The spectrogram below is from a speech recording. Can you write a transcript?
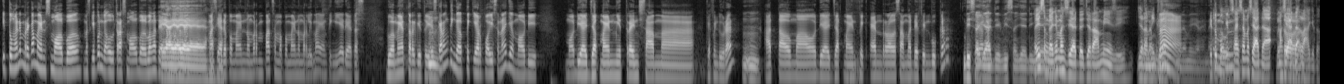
hitungannya mereka main small ball meskipun nggak ultra small ball banget ya. Iya, kan? iya, Maksudnya iya, iya, iya. Masih ada pemain nomor 4 sama pemain nomor 5 yang tingginya di atas 2 meter gitu Hmm. ya. Sekarang tinggal pick your poison aja mau di mau diajak main mid range sama Kevin Durant mm-mm. atau mau diajak main pick and roll sama Devin Booker. Bisa Iya kan? jadi, bisa jadi. Tapi Iya, seenggaknya iya. masih ada Jerami sih, Jerami Jeremy Grant. Nah, Jeremy Grant. itu mungkin- saya masih ada, masih Betul. ada lah gitu.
